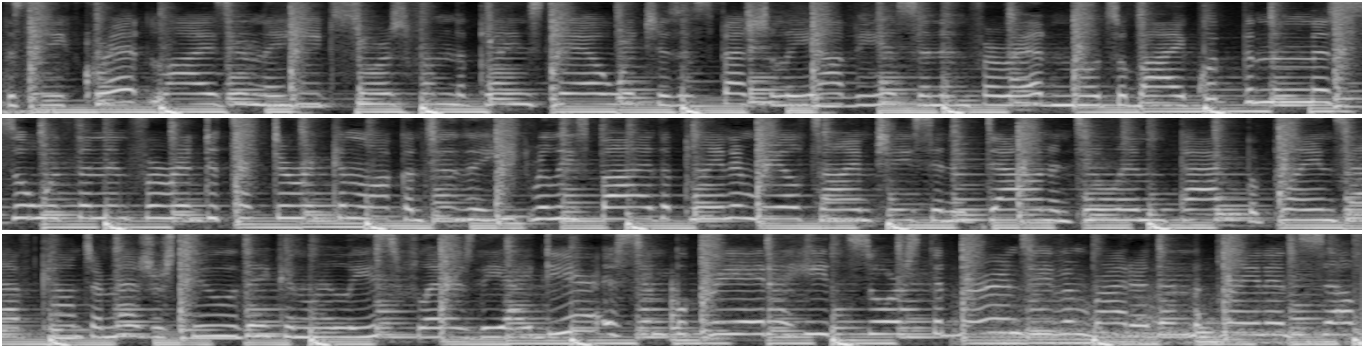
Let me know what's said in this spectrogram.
The secret lies in the heat source from the plane's tail Which is especially obvious in infrared mode. So by equipping the missile with an infrared detector It can lock onto the heat released by the plane in real time Chasing it down until impact. But planes have countermeasures too. They can release flares. The idea is simple, create a heat source that burns even brighter than the plane itself.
